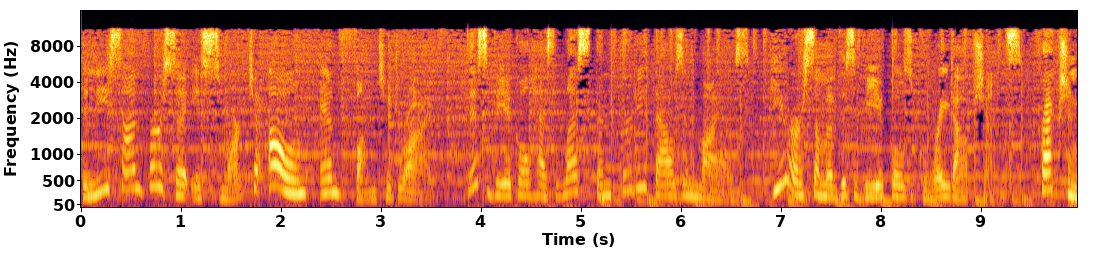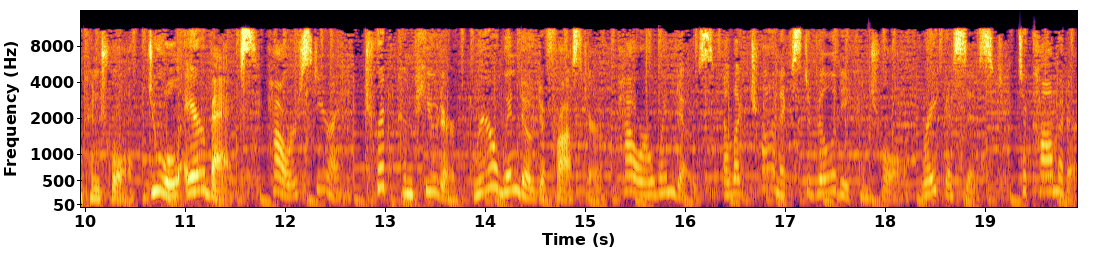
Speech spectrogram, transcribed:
the Nissan Versa is smart to own and fun to drive. This vehicle has less than 30,000 miles. Here are some of this vehicle's great options. Traction control, dual airbags, power steering, trip computer, rear window defroster, power windows, electronic stability control, brake assist, tachometer,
